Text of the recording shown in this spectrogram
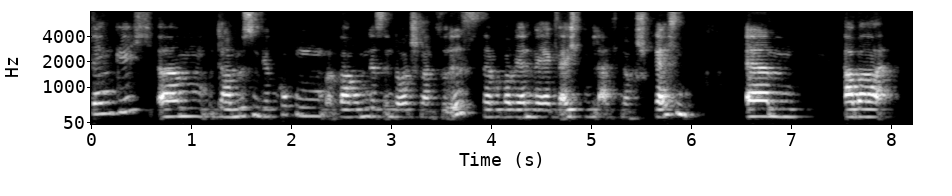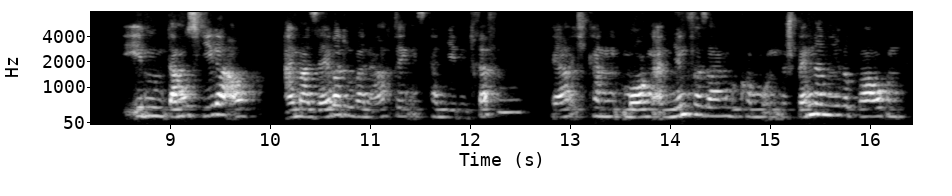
denke ich. Ähm, da müssen wir gucken, warum das in Deutschland so ist. Darüber werden wir ja gleich vielleicht noch sprechen. Ähm, aber eben, da muss jeder auch einmal selber drüber nachdenken. Es kann jeden treffen. Ja, ich kann morgen ein Nierenversagen bekommen und eine Spenderniere brauchen.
